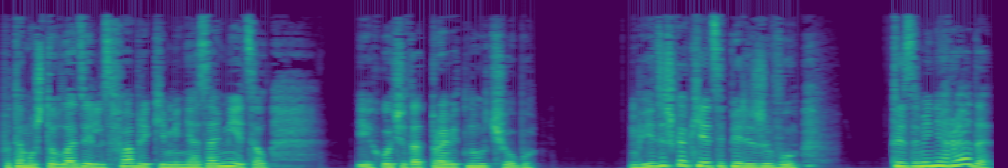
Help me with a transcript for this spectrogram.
потому что владелец фабрики меня заметил и хочет отправить на учебу. Видишь, как я теперь живу? Ты за меня рада?»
